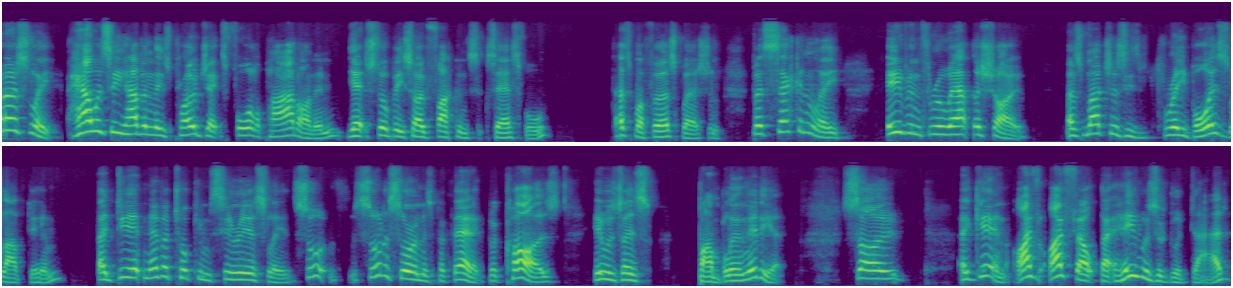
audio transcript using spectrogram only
Firstly, how is he having these projects fall apart on him yet still be so fucking successful? That's my first question. But secondly, even throughout the show, as much as his three boys loved him, they did never took him seriously. Sort sort of saw him as pathetic because he was this bumbling idiot. So again, I've I felt that he was a good dad.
